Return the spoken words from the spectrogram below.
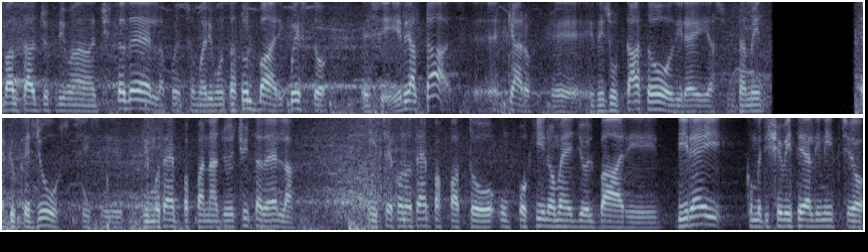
vantaggio prima Cittadella, poi insomma rimontato il Bari, questo eh, sì, in realtà è chiaro che il risultato direi assolutamente è più che giusto, sì, sì, primo tempo appannaggio del Cittadella, il secondo tempo ha fatto un pochino meglio il Bari, direi come dicevi te all'inizio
